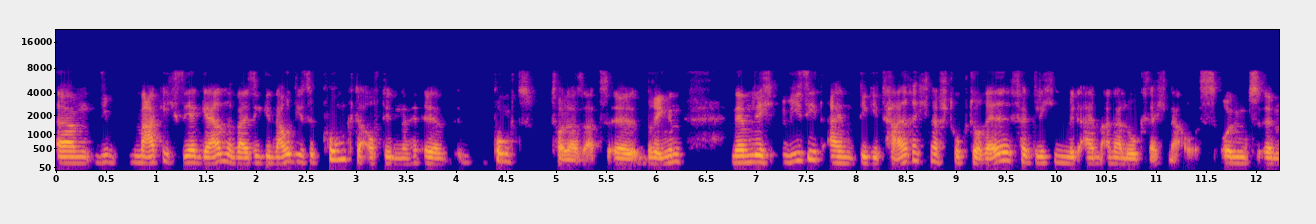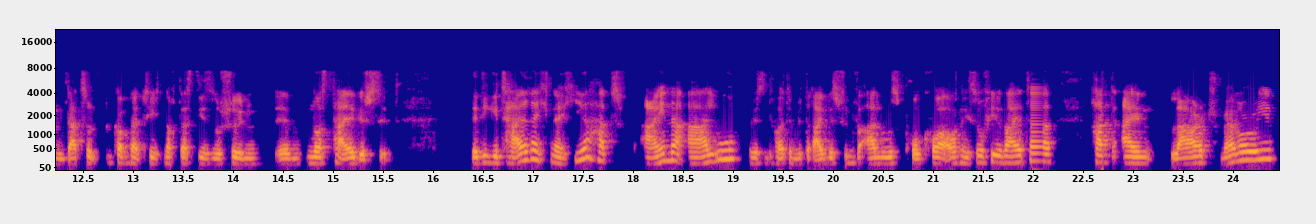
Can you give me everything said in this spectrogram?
Ähm, die mag ich sehr gerne, weil sie genau diese Punkte auf den äh, Punkt, toller Satz, äh, bringen. Nämlich, wie sieht ein Digitalrechner strukturell verglichen mit einem Analogrechner aus? Und ähm, dazu kommt natürlich noch, dass die so schön äh, nostalgisch sind. Der Digitalrechner hier hat eine ALU, wir sind heute mit drei bis fünf ALUs pro Core auch nicht so viel weiter, hat ein Large Memory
